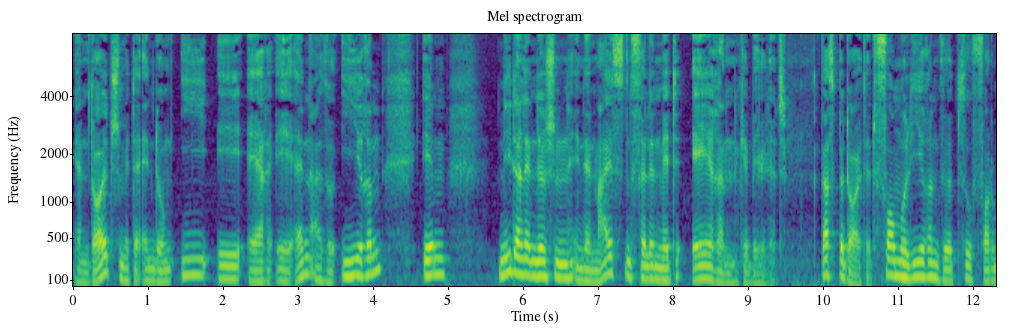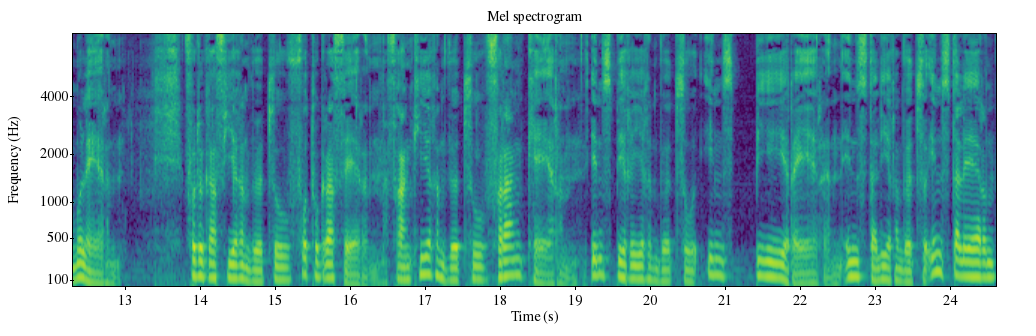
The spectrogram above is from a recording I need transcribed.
im Deutschen mit der Endung I-E-R-E-N, also ihren, im Niederländischen in den meisten Fällen mit Ehren gebildet. Das bedeutet, formulieren wird zu formulären. Fotografieren wird zu fotografieren. Frankieren wird zu frankieren. Inspirieren wird zu inspirieren. Installieren wird zu installieren.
